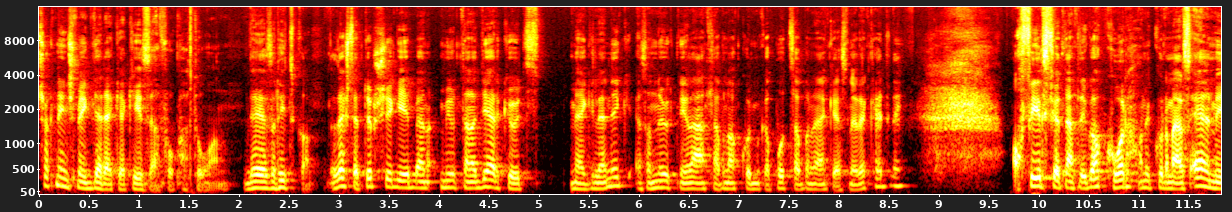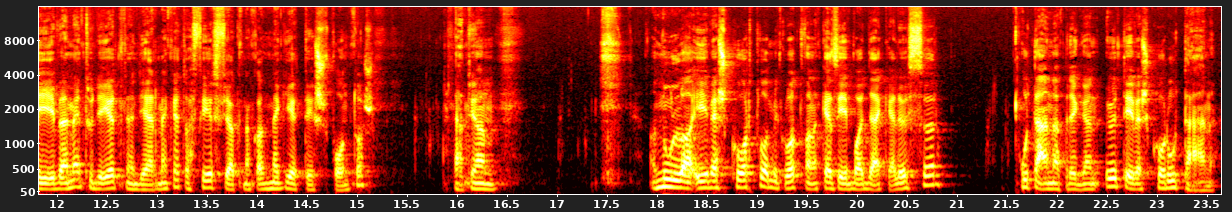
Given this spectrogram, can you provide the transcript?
csak nincs még gyereke kézzelfoghatóan. De ez ritka. Az este többségében, miután a gyerkőc megjelenik, ez a nőknél általában akkor, mikor a pocában elkezd növekedni, a férfiaknál pedig akkor, amikor már az elméjével meg tudja érteni a gyermeket, a férfiaknak a megértés fontos. Tehát olyan a nulla éves kortól, mikor ott van a kezébe adják először, utána pedig 5 éves kor után,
